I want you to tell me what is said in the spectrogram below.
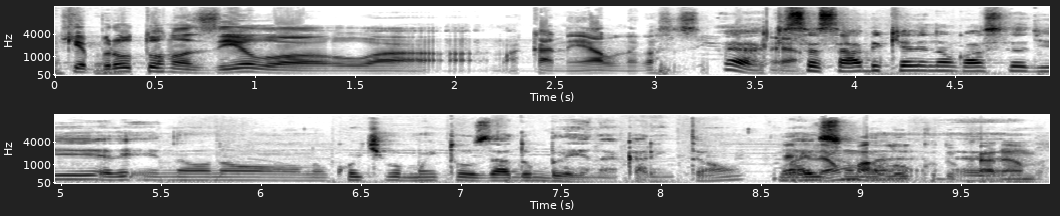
machucou. quebrou o tornozelo, ou a, uma canela, um negócio assim. É, que você sabe que ele não gosta de. Ele não, não, não curte muito usar dublê, né, cara? Então. É, mais ele é um uma- maluco do é, caramba.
